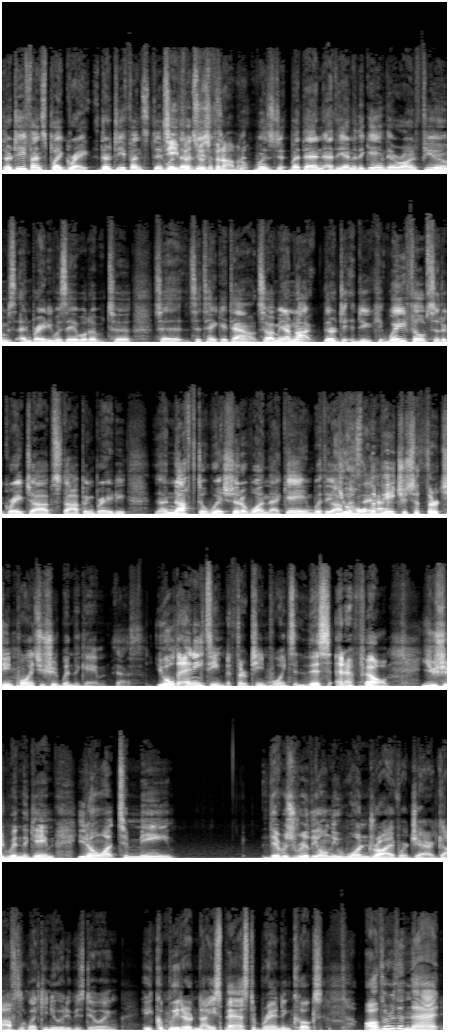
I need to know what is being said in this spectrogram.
their defense played great. Their defense did. Defense was phenomenal. Was but then at the end of the game they were on fumes, and Brady was able to to to, to take it down. So I mean, I'm not. They're, Wade Phillips did a great job stopping Brady enough to win. Should have won that game with the offense. You hold the had. Patriots to 13 points, you should win the game. Yes. You hold any team to 13 points in this NFL, you should win the game. You know what? To me, there was really only one drive where Jared Goff looked like he knew what he was doing. He completed a nice pass to Brandin Cooks. Other than that,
